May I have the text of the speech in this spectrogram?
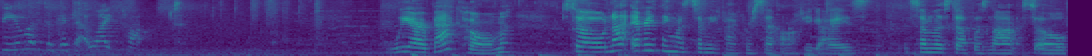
Theo wants to get that white pot. We are back home. So not everything was 75% off, you guys. Some of the stuff was not, so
